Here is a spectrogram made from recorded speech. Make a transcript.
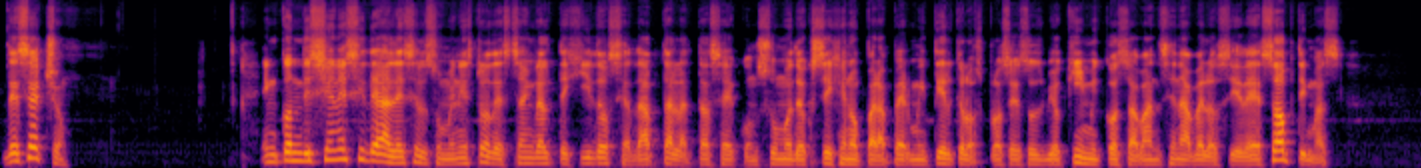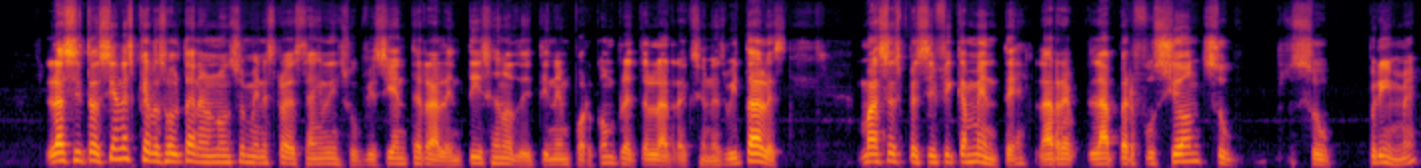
desecho. En condiciones ideales, el suministro de sangre al tejido se adapta a la tasa de consumo de oxígeno para permitir que los procesos bioquímicos avancen a velocidades óptimas. Las situaciones que resultan en un suministro de sangre insuficiente ralentizan o detienen por completo las reacciones vitales. Más específicamente, la, perfusión suprime.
